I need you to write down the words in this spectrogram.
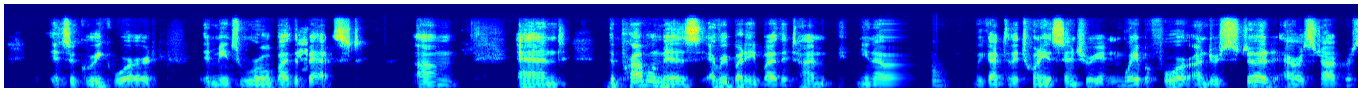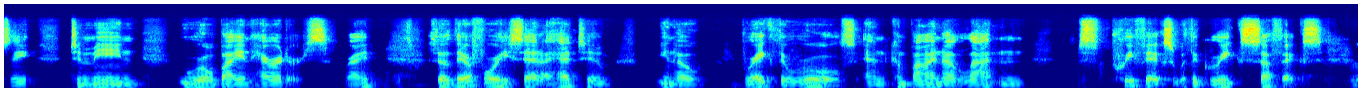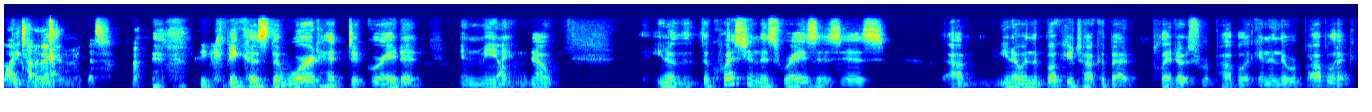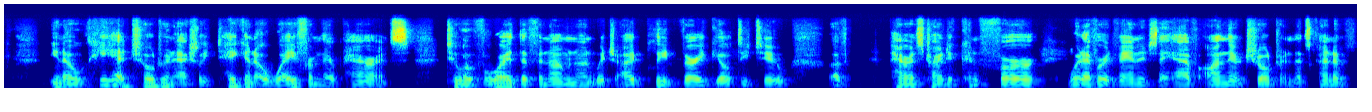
It's a Greek word, it means rule by the best. Um, and the problem is, everybody by the time, you know, we got to the 20th century and way before understood aristocracy to mean rule by inheritors, right? So therefore, he said, I had to, you know, break the rules and combine a Latin prefix with a Greek suffix. Like because, television, yes. because the word had degraded in meaning. Yep. Now, you know, the, the, question this raises is, um, you know, in the book you talk about Plato's Republic, and in the Republic, you know, he had children actually taken away from their parents to avoid the phenomenon, which I plead very guilty to, of parents trying to confer whatever advantage they have on their children. That's kind of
